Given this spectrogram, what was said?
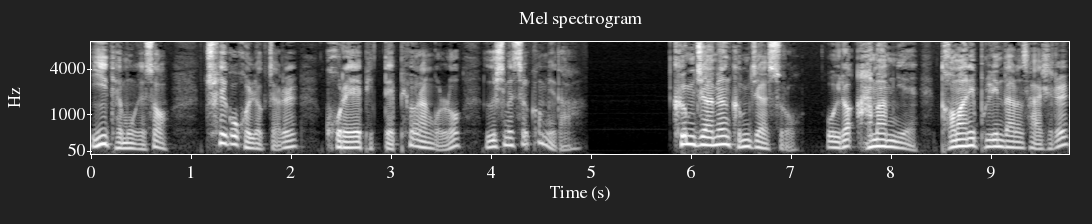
이 대목에서 최고 권력자를 고래에 빗대 표현한 걸로 의심했을 겁니다. 금지하면 금지할수록 오히려 암암리에 더 많이 불린다는 사실을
